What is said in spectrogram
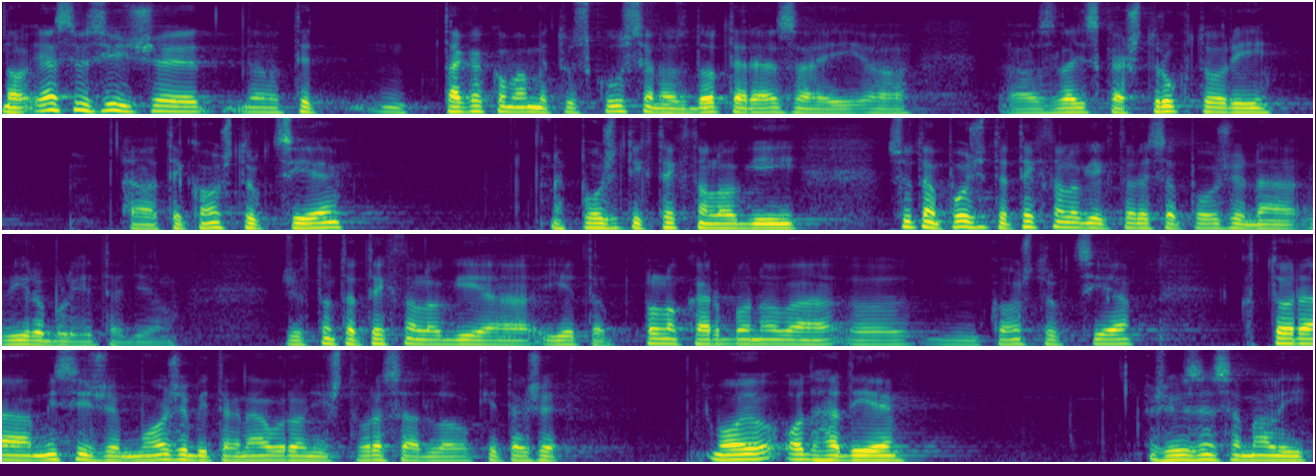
No ja si myslím, že no, te, tak ako máme tú skúsenosť doteraz aj a z hľadiska štruktúry tej konštrukcie použitých technológií, sú tam použité technológie, ktoré sa použijú na výrobu lietadiel. Že v tomto technológia je to plnokarbonová e, konštrukcia, ktorá myslím, že môže byť tak na úrovni štvorsadlovky. Takže môj odhad je, že by sme sa mali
